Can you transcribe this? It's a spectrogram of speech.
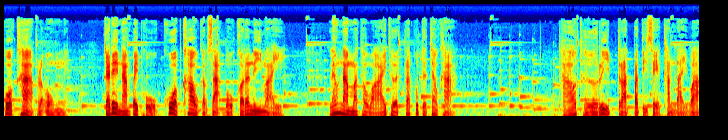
พวกข้าพระองค์เนี่ยจะได้นำไปผูกควบเข้ากับสะโบกกรณีใหม่ แล้วนำมาถวายเถิดพระพุทธเจ้าค่ะ เท้าเธอรีบตรัสปฏิเสธทันใดว่า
